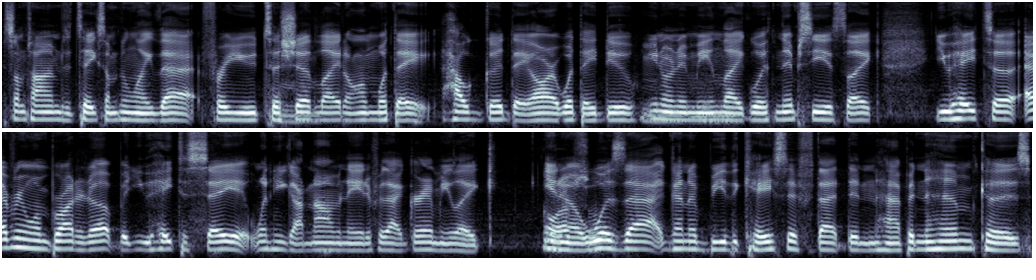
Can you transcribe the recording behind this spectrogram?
sometimes it takes something like that for you to mm-hmm. shed light on what they, how good they are, what they do. You know what I mean? Mm-hmm. Like with Nipsey, it's like you hate to. Everyone brought it up, but you hate to say it when he got nominated for that Grammy. Like, oh, you Oh, know, absolutely. was that gonna be the case if that didn't happen to him? Because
